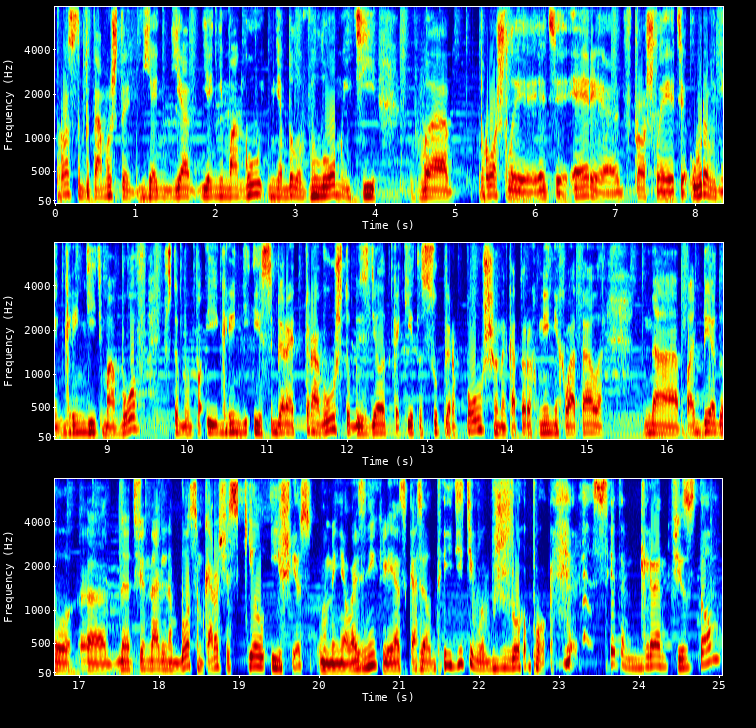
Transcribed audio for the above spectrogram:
Просто потому что я, я, я не могу, мне было влом идти в прошлые эти эри, в прошлые эти уровни гриндить мобов, чтобы и, гринди, и собирать траву, чтобы сделать какие-то супер поушены, которых мне не хватало на победу э, над финальным боссом. Короче, skill issues у меня возникли. Я сказал, да идите вы в жопу с этим гранд-фистом,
